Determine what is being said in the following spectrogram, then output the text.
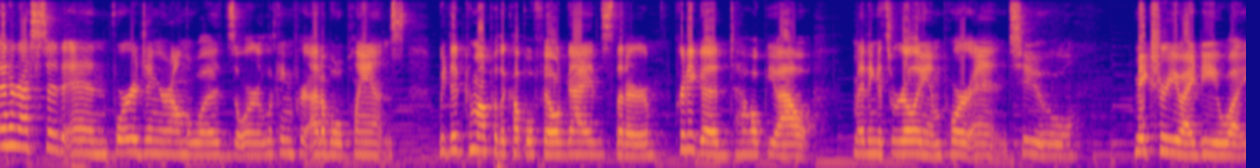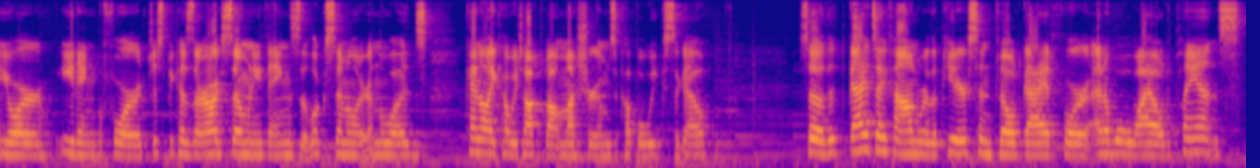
interested in foraging around the woods or looking for edible plants, we did come up with a couple field guides that are pretty good to help you out. I think it's really important to make sure you ID what you're eating before, just because there are so many things that look similar in the woods, kind of like how we talked about mushrooms a couple weeks ago. So the guides I found were the Peterson Field Guide for Edible Wild Plants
